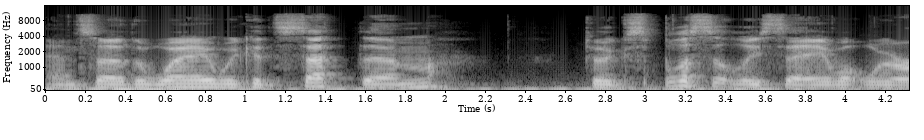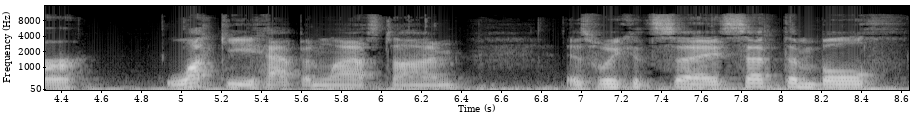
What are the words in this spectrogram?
And so the way we could set them to explicitly say what we were lucky happened last time is we could say set them both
